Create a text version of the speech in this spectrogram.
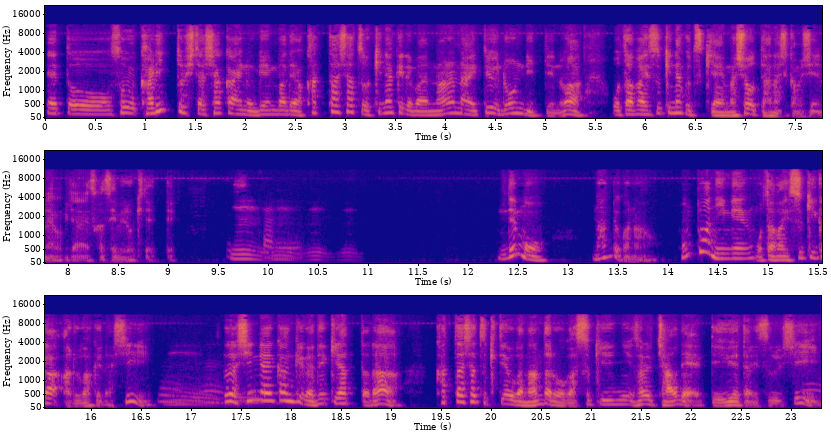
えっと、そういうカリッとした社会の現場ではカッターシャツを着なければならないという論理っていうのはお互い好きなく付き合いましょうって話かもしれないわけじゃないですか背広着てって。うんうんうんうん。でもなんていうかな本当は人間お互い好きがあるわけだしうん。それは信頼関係が出来合ったらカッターシャツ着てようが何だろうが好きにそれちゃうでって言えたりするし、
